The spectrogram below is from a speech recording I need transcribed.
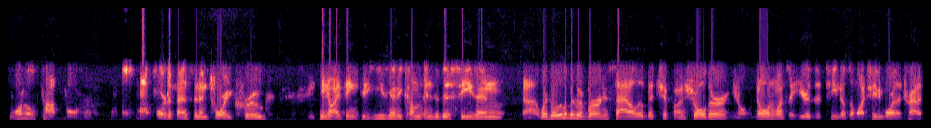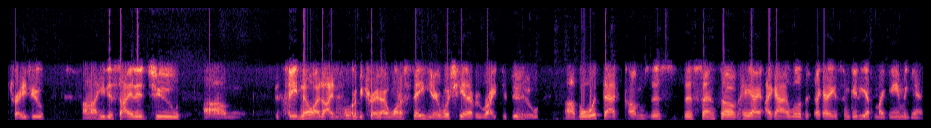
one of those top four top four defensemen in Torey Krug. You know, I think that he's going to be coming into this season uh, with a little bit of a burn in saddle, a little bit chip on his shoulder. You know, no one wants to hear the team doesn't want you anymore than trying to trade you. Uh, he decided to um, say no, I, I don't want to be traded. I want to stay here, which he had every right to do. Uh, but with that comes this this sense of hey, I, I got a little bit, I got to get some giddy up in my game again,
